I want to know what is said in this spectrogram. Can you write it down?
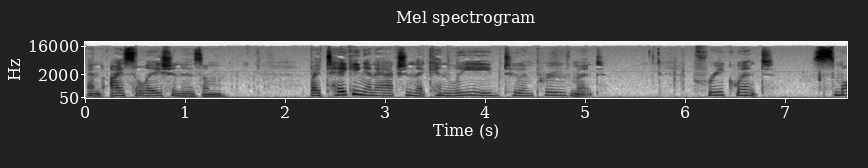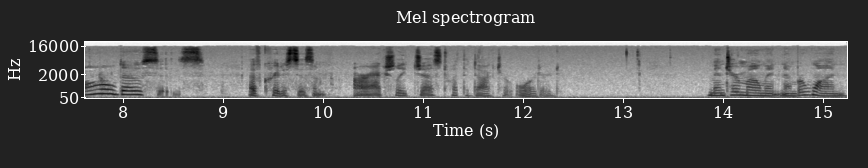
and isolationism by taking an action that can lead to improvement. Frequent, small doses of criticism are actually just what the doctor ordered. Mentor moment number one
